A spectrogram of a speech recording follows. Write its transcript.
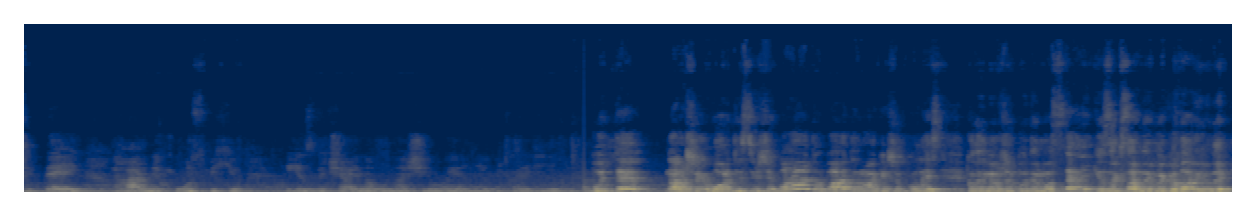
дітей, гарних успіхів і, звичайно, у нашій мирній Україні. Будьте нашою гордістю ще багато-багато років, щоб колись, коли ми вже будемо старенькі з Оксаною Миколаївною,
